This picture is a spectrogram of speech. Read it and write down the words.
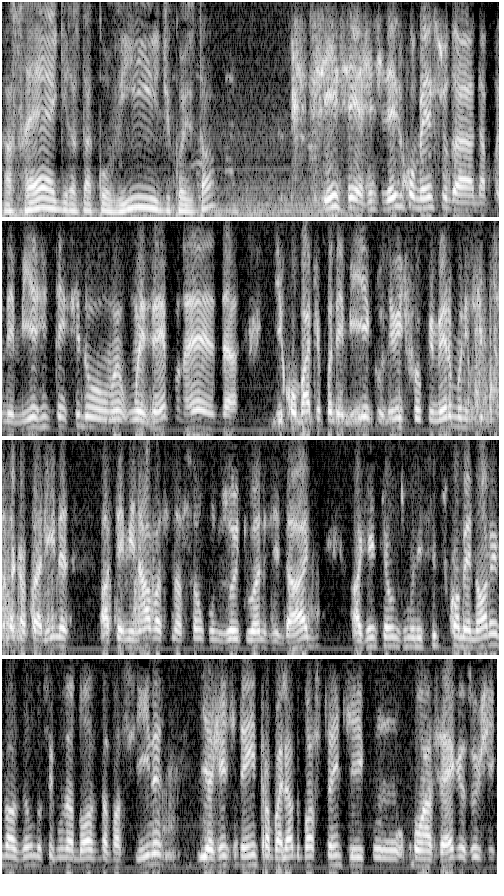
as regras da Covid, coisa e tal? Sim, sim, a gente desde o começo da, da pandemia, a gente tem sido um, um exemplo né, da, de combate à pandemia, inclusive a gente foi o primeiro município de Santa Catarina a terminar a vacinação com 18 anos de idade, a gente é um dos municípios com a menor invasão da segunda dose da vacina e a gente tem trabalhado bastante com, com as regras. Hoje,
